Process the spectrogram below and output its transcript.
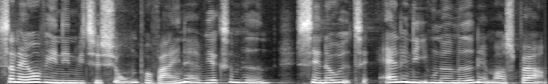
Så laver vi en invitation på vegne af virksomheden, sender ud til alle 900 medlemmer og spørger,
